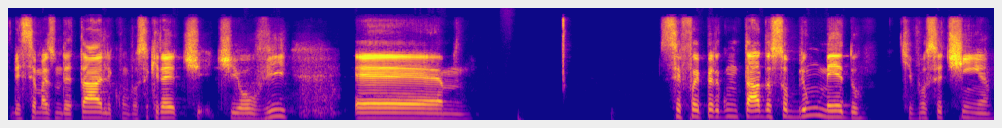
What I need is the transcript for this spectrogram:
descer mais um detalhe com você, queria te, te ouvir, é... você foi perguntada sobre um medo que você tinha,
